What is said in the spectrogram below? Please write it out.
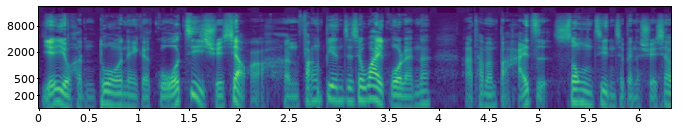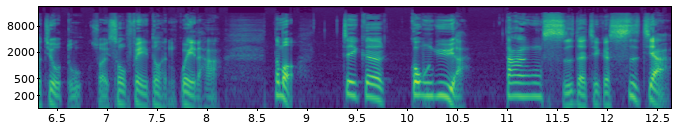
也有很多那个国际学校啊，很方便这些外国人呢啊，他们把孩子送进这边的学校就读，所以收费都很贵的哈。那么这个公寓啊，当时的这个市价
